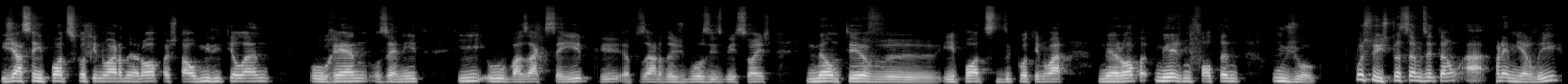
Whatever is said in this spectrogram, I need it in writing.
E já sem hipótese de continuar na Europa está o Midtjylland, o Ren, o Zenit e o Basak Sair, que apesar das boas exibições, não teve hipótese de continuar na Europa, mesmo faltando um jogo. Posto isto, passamos então à Premier League.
